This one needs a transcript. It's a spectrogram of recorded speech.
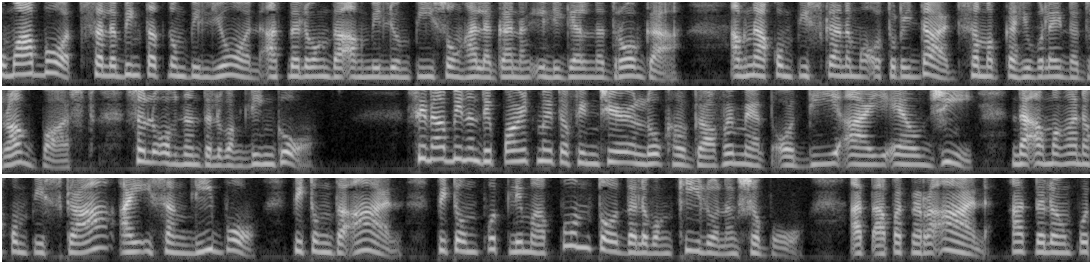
Umabot sa 13 bilyon at 200 milyong pisong halaga ng iligal na droga ang nakumpiska ng mga otoridad sa magkahiwalay na drug bust sa loob ng dalawang linggo. Sinabi ng Department of Interior and Local Government o DILG na ang mga nakumpiska ay 1,775.2 kilo ng shabu at 400 at 21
